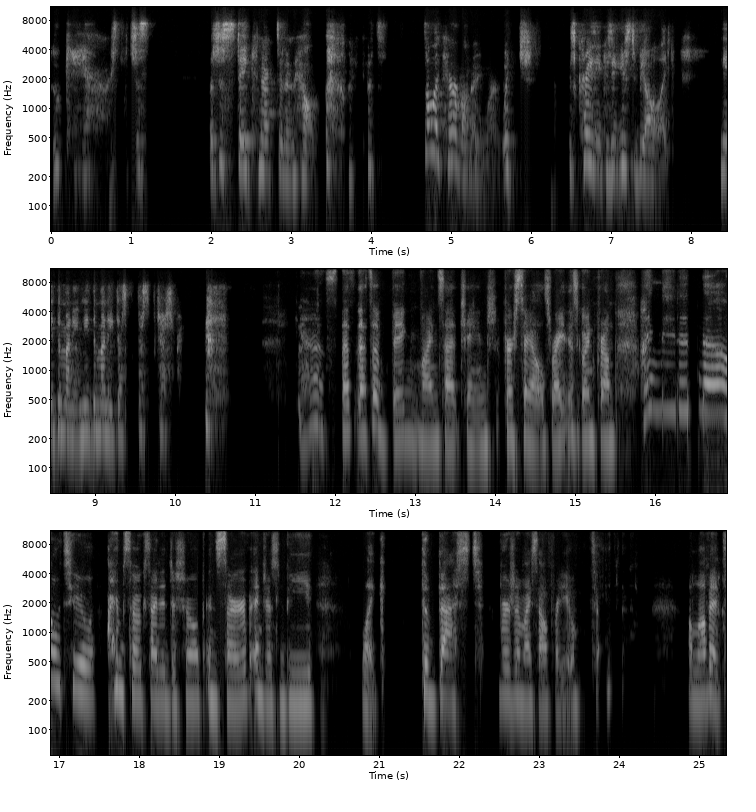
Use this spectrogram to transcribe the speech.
who cares? Let's just let's just stay connected and help. that's, that's all I care about anymore, which is crazy because it used to be all like, need the money, need the money, desperate, desperate, desperate. yes, that's that's a big mindset change for sales, right? Is going from I need it now to I'm so excited to show up and serve and just be like the best version of myself for you. So I love it.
